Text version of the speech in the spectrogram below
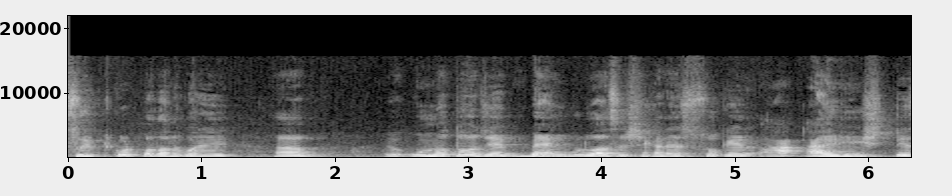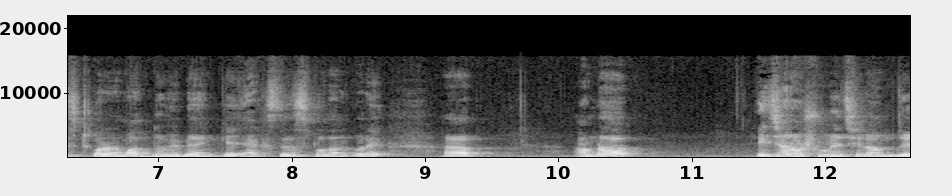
সুইফট কোড প্রদান করে উন্নত যে ব্যাংকগুলো আছে, সেখানে চোখের আইরিশ টেস্ট করার মাধ্যমে ব্যাংকে অ্যাক্সেস প্রদান করে। আমরা এছাড়াও শুনেছিলাম যে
